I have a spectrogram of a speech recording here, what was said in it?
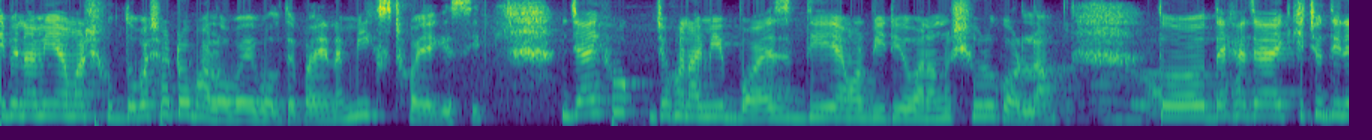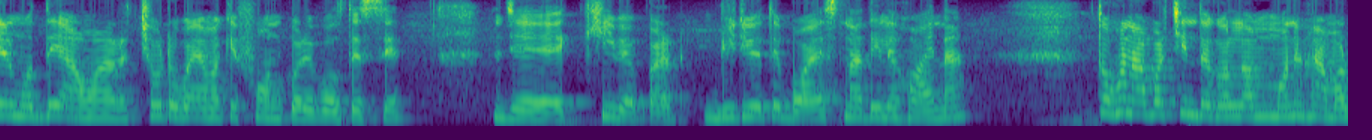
ইভেন আমি আমার শুদ্ধ ভাষাটাও ভালোভাবে বলতে পারি না। মিক্সড হয়ে গেছি। যাই হোক, যখন আমি ভয়েস দিয়ে আমার ভিডিও বানানো শুরু করলাম, তো দেখা যায় কিছু দিনের মধ্যে আমার ছোট ভাই আমাকে ফোন করে বলতেছে যে, কি ব্যাপার? ভিডিওতে ভয়েস না দিলে হয় না? তখন আবার চিন্তা করলাম, মনে হয় আমার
